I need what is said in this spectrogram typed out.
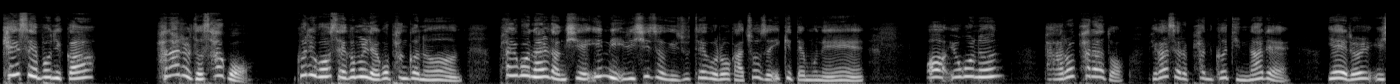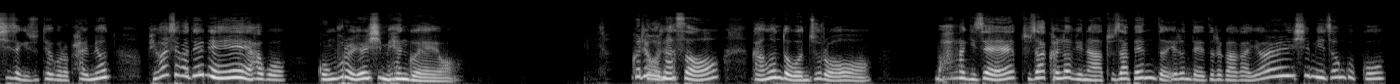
케이스에 보니까 하나를 더 사고 그리고 세금을 내고 판 거는 팔고 날 당시에 이미 일시적 이주택으로 갖춰져 있기 때문에 어 요거는 바로 팔아도 비과세로 판 그 뒷날에 얘를 일시적 이주택으로 팔면 비과세가 되네 하고 공부를 열심히 한 거예요. 그리고 나서 강원도 원주로 막 이제 투자 클럽이나 투자 밴드 이런 데 들어가가 열심히 전국구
